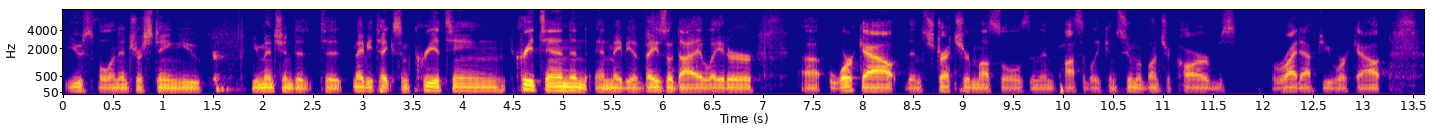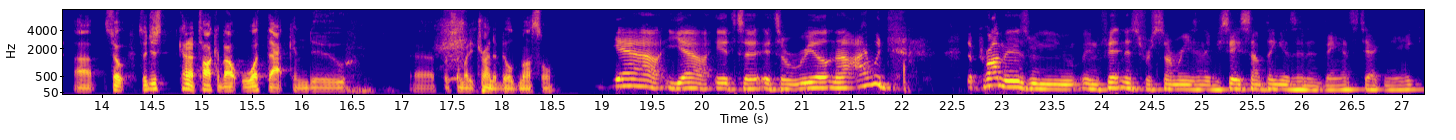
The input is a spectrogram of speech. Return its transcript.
useful and interesting. You sure. you mentioned to, to maybe take some creatine, creatine, and and maybe a vasodilator, uh, work out, then stretch your muscles, and then possibly consume a bunch of carbs right after you work out. Uh, so so just kind of talk about what that can do uh, for somebody trying to build muscle. Yeah, yeah, it's a it's a real. Now I would. The problem is when you in fitness for some reason, if you say something is an advanced technique,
